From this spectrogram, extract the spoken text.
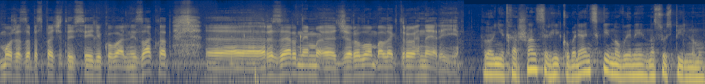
може забезпечити всій лікувальний заклад е, резервним е, джерелом електроенергії. Леонід Харшан, Сергій Кобилянський. Новини на Суспільному.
